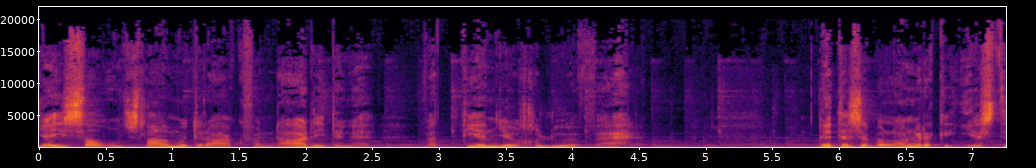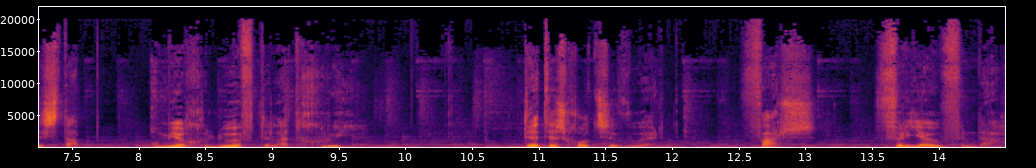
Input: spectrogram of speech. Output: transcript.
Jy sal ontslaa moet raak van daardie dinge wat teen jou geloof werk. Dit is 'n belangrike eerste stap om jou geloof te laat groei. Dit is God se woord vars vir jou vandag.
